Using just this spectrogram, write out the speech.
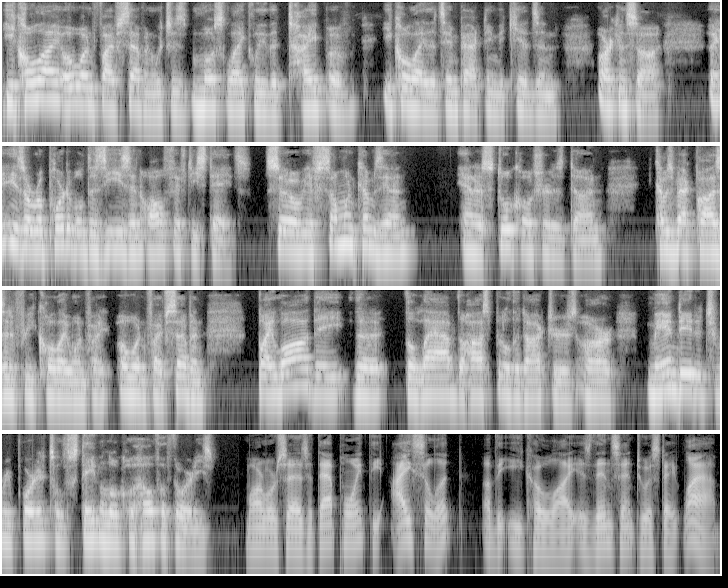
E. coli O157, which is most likely the type of E. coli that's impacting the kids in Arkansas, is a reportable disease in all 50 states. So if someone comes in and a stool culture is done, comes back positive for E. coli O157, by law, they the the lab, the hospital, the doctors are mandated to report it to state and local health authorities. Marler says at that point, the isolate of the E. coli is then sent to a state lab.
